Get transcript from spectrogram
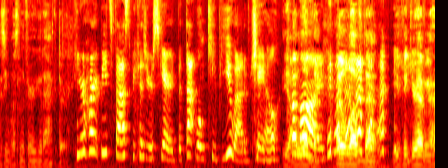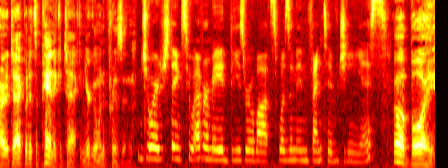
Because he wasn't a very good actor. Your heart beats fast because you're scared, but that won't keep you out of jail. Yeah, Come I love on. that. I love that. You think you're having a heart attack, but it's a panic attack, and you're going to prison. George thinks whoever made these robots was an inventive genius. Oh boy,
